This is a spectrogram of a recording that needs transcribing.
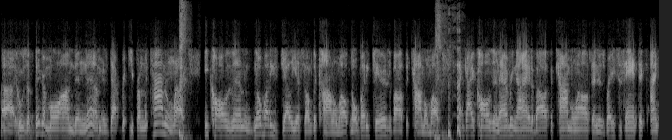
Uh, who's a bigger moron than them is that Ricky from the Commonwealth. He calls in, and nobody's jealous of the Commonwealth. Nobody cares about the Commonwealth. that guy calls in every night about the Commonwealth and his racist antics. I'm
